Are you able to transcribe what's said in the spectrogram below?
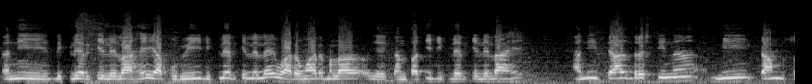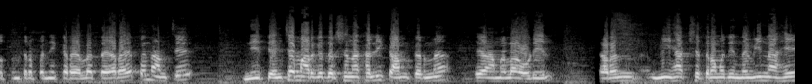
त्यांनी डिक्लेअर केलेला आहे. यापूर्वी डिक्लेअर केलेलं आहे. वारंवार मला एकांताती डिक्लेअर केलेलं आहे. आणि त्या दृष्टीनं मी काम स्वतंत्रपणे करायला तयार आहे. पण आमचे नेत्यांच्या मार्गदर्शनाखाली काम करणं हे आम्हाला आवडेल. कारण मी ह्या क्षेत्रामध्ये नवीन आहे.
